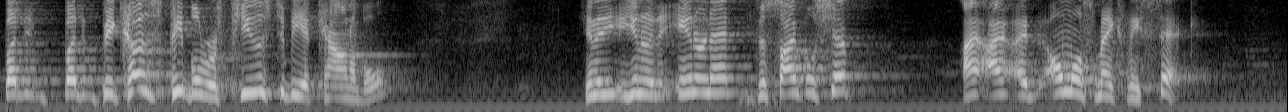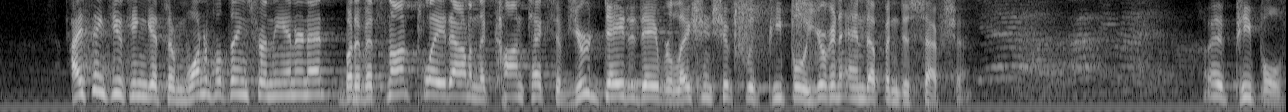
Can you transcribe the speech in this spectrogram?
But, but because people refuse to be accountable, you know, you know the internet discipleship, I, I, it almost makes me sick. I think you can get some wonderful things from the internet, but if it's not played out in the context of your day to day relationships with people, you're going to end up in deception. I have people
